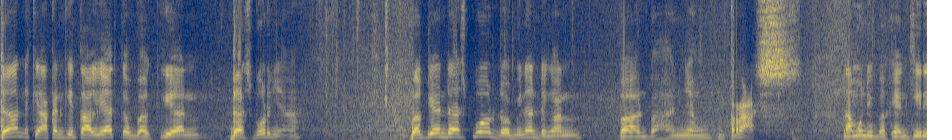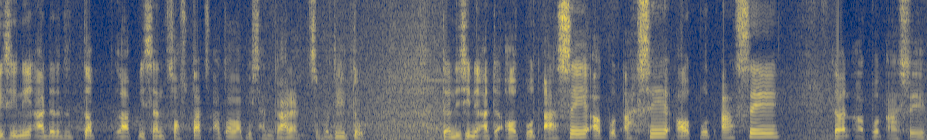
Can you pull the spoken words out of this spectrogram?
Dan akan kita lihat ke bagian dashboardnya Bagian dashboard dominan dengan bahan-bahan yang keras. Namun di bagian kiri sini ada tetap lapisan soft touch atau lapisan karet seperti itu. Dan di sini ada output AC, output AC, output AC, dan output AC.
